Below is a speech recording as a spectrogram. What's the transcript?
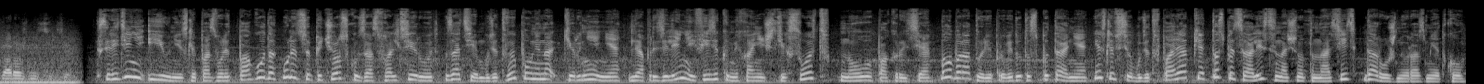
дорожной сети. К середине июня, если позволит погода, улицу Печорскую заасфальтируют. Затем будет выполнено кернение для определения физико-механических свойств нового покрытия. В лаборатории проведут испытания. Если все будет в порядке, то специалисты начнут наносить дорожную разметку.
